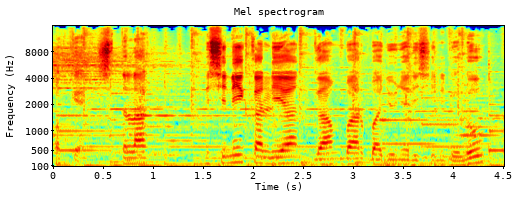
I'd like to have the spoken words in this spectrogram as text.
Oke, setelah di sini kalian gambar bajunya di sini dulu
